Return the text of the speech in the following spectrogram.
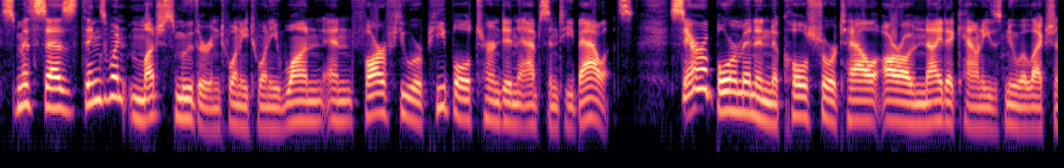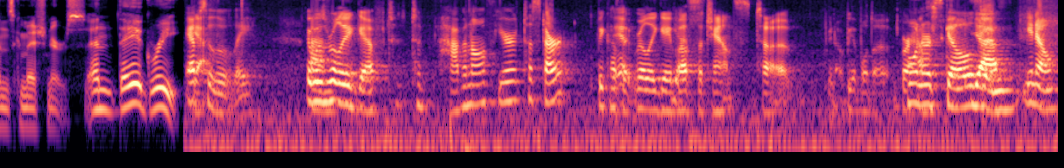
Smith says things went much smoother in 2021 and far fewer people turned in absentee ballots. Sarah Borman and Nicole Shortell are Oneida County's new elections commissioners, and they agree. Absolutely. It was um, really a gift to have an off year to start because it really gave us a chance to, you know, be able to hone our skills Yes. and you know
